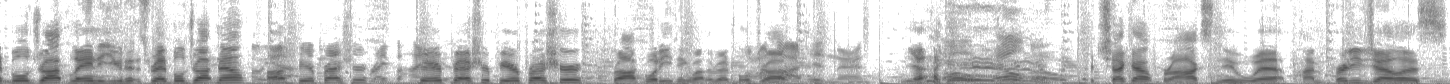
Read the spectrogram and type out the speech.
Red Bull drop. Laney, you can hit this Red Bull drop now? huh? yeah. Peer pressure? Right behind Peer you. pressure, peer pressure. Brock, what do you think about the Red Bull drop? I'm not hitting that. Yeah. Oh, hell no. Check out Brock's new whip. I'm pretty jealous.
